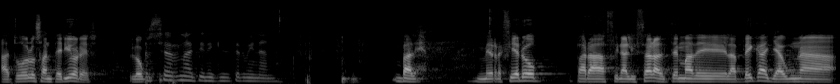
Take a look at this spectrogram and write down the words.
a todos los anteriores. Lo... tiene que ir terminando. Vale. Me refiero, para finalizar, al tema de las becas y a una,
